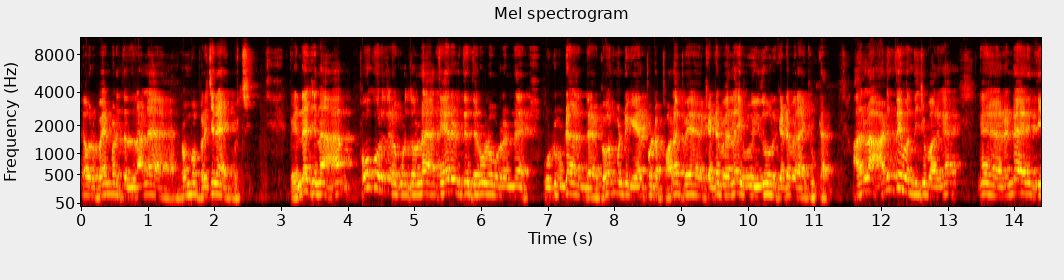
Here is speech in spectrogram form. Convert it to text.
அவர் பயன்படுத்துறதுனால ரொம்ப பிரச்சனை ஆகிப்போச்சு இப்போ என்னாச்சுன்னா போக்குவரத்தில் கொடுத்தோன்னே தேர் எடுத்து தெருவில் விடுறேன்னு விட்டு விட்டு அந்த கவர்மெண்ட்டுக்கு ஏற்பட்ட பல பே கெட்ட பேரில் இவ் இது ஒரு கெட்ட பேர் ஆக்கி விட்டார். அதனால் அடுத்து வந்துச்சு பாருங்கள் ரெண்டாயிரத்தி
